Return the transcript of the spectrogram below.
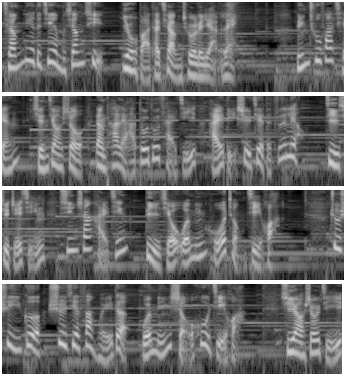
强烈的芥末香气又把他呛出了眼泪。临出发前，玄教授让他俩多多采集海底世界的资料，继续执行“新山海经”地球文明火种计划。这是一个世界范围的文明守护计划，需要收集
